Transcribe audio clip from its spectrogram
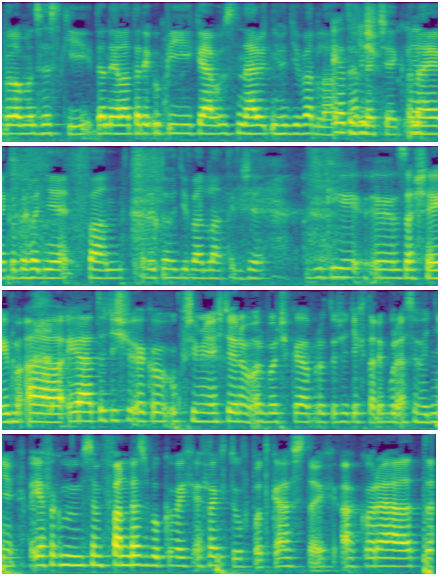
bylo moc hezký. Daniela tady upíjí kávu z Národního divadla. Já totiž- Hrneček. já- Ona je jakoby hodně fan tady toho divadla, takže Díky uh, za shame. A já totiž jako upřímně ještě jenom odbočka, protože těch tady bude asi hodně. Já fakt jsem fanda zvukových efektů v podcastech, akorát uh,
